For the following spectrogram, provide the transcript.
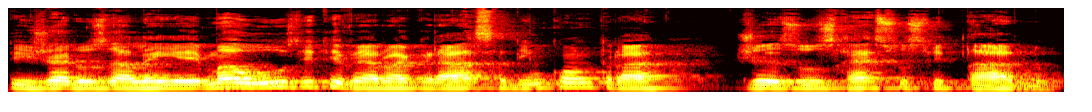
de Jerusalém a Emaús e tiveram a graça de encontrar Jesus ressuscitado.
